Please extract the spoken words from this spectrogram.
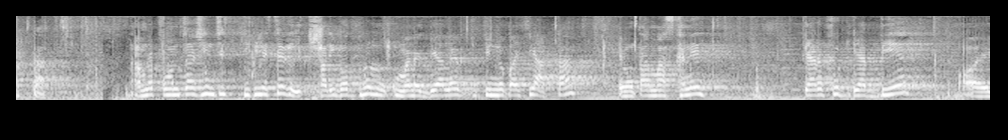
আটটা। আমরা পঞ্চাশ ইঞ্চি থিকনেসের সারিবদ্ধ মানে দেয়ালের চিহ্ন পাইছি আটটা, এবং তার মাঝখানে তেরো ফুট গ্যাপ দিয়ে ওই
